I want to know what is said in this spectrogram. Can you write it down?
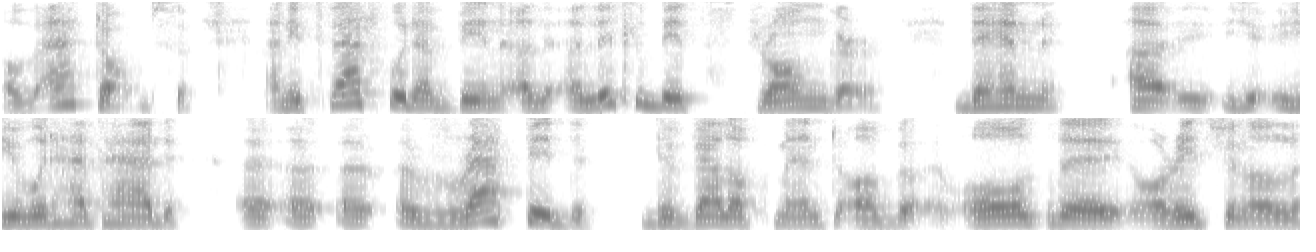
of atoms. And if that would have been a, a little bit stronger, then uh, you, you, would have had a, a, a, rapid development of all the original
